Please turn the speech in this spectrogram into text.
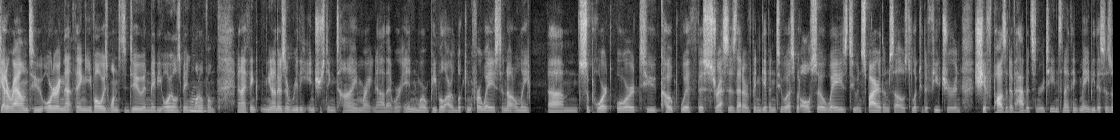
get around to ordering that thing you've always wanted to do, and maybe oils being mm. one of mm. them. And I think you know there's a really interesting time right now that we're in where people are looking for ways to not only um, support or to cope with the stresses that have been given to us, but also ways to inspire themselves to look to the future and shift positive habits and routines. And I think maybe this is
